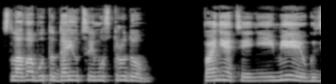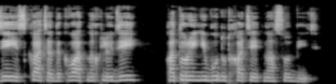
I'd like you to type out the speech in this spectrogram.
слова будто даются ему с трудом. Понятия не имею, где искать адекватных людей, которые не будут хотеть нас убить.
